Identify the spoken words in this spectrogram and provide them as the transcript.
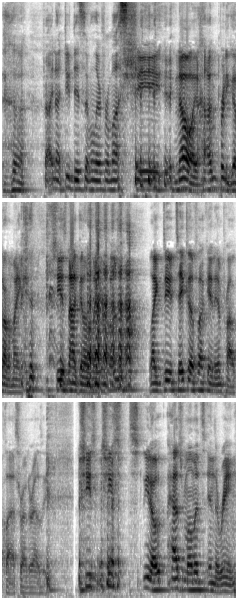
Probably not too dissimilar from us. she no, I, I'm pretty good on a mic. she is not good on a microphone. Like, dude, take a fucking improv class, Ronda Rousey. She's she's you know has moments in the ring,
